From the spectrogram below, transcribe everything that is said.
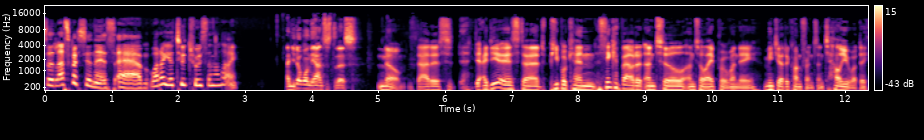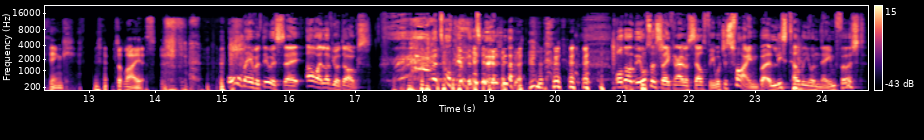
so the last question is, um, what are your two truths and a lie? And you don't want the answers to this. no, that is the idea. Is that people can think about it until until April when they meet you at a conference and tell you what they think the lie is. All they ever do is say, "Oh, I love your dogs." That's all they ever do. Although they also say, "Can I have a selfie?" Which is fine, but at least tell me your name first.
